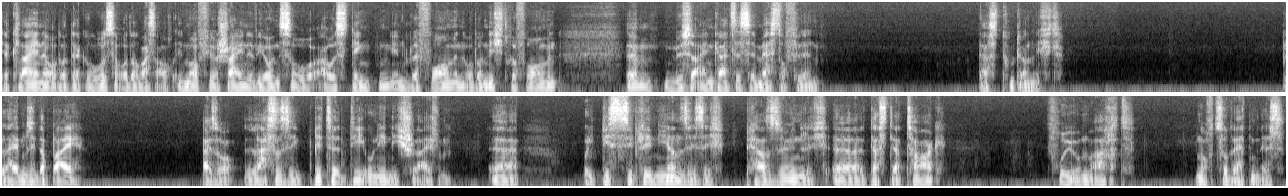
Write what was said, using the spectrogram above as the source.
der kleine oder der große oder was auch immer für Scheine wir uns so ausdenken in Reformen oder Nichtreformen, ähm, müsse ein ganzes Semester füllen. Das tut er nicht. Bleiben Sie dabei. Also lassen Sie bitte die Uni nicht schleifen äh, und disziplinieren Sie sich persönlich, äh, dass der Tag früh um acht noch zu retten ist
